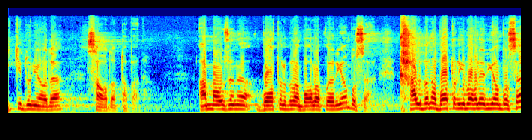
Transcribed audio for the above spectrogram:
ikki dunyoda saodat topadi. Ammo o'zini botil bilan bog'lab qo'yadigan bo'lsa, qalbini botilga bog'laydigan bo'lsa,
